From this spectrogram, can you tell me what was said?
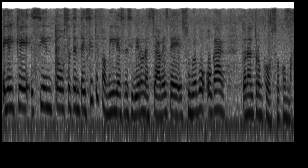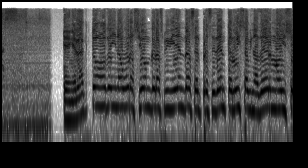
en el que 177 familias recibieron las llaves de su nuevo hogar. Donald Troncoso con más. En el acto de inauguración de las viviendas, el presidente Luis Abinader no hizo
